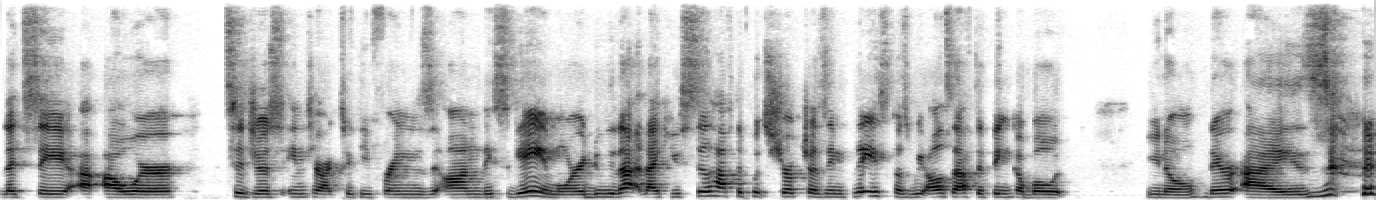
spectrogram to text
let's say a hour to just interact with your friends on this game or do that. Like, you still have to put structures in place because we also have to think about, you know, their eyes.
